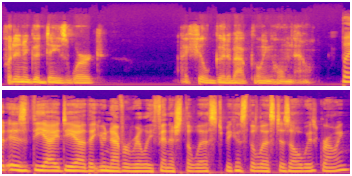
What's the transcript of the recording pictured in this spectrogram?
put in a good day's work. I feel good about going home now. But is the idea that you never really finish the list because the list is always growing?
